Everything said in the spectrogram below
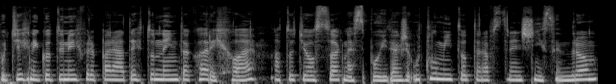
Po těch nikotinových preparátech to není takhle rychle a to tělo se tak nespojí, takže utlumí to ten abstinenční syndrom,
